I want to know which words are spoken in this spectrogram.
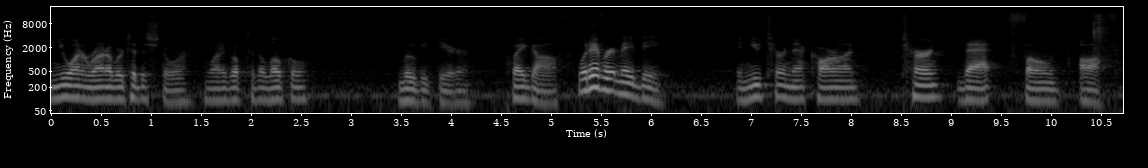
and you want to run over to the store, you want to go up to the local movie theater, play golf, whatever it may be, and you turn that car on, turn that phone off.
